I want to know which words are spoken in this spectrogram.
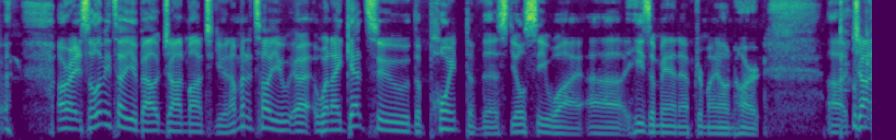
All right, so let me tell you about John Montague, and I'm going to tell you uh, when I get to the point of this, you'll see why. Uh, he's a man after my own heart. Uh, John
